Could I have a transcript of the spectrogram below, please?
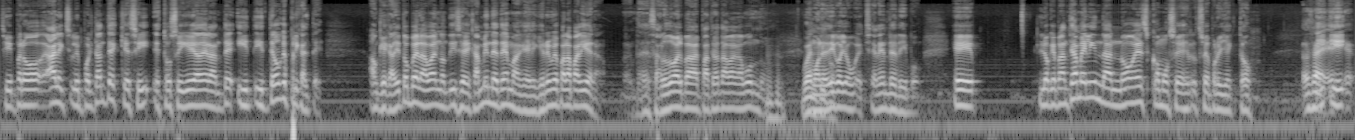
Sí, pero Alex, lo importante es que sí, esto sigue adelante y, y tengo que explicarte. Aunque Carlitos Belaval nos dice, cambien de tema, que quiero irme para la palguera. Eh, Saludo al, al patriota vagabundo. Buen Como le digo yo, excelente tipo. Eh, lo que plantea Melinda no es como se, se proyectó. O sea, Y- y- eh,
